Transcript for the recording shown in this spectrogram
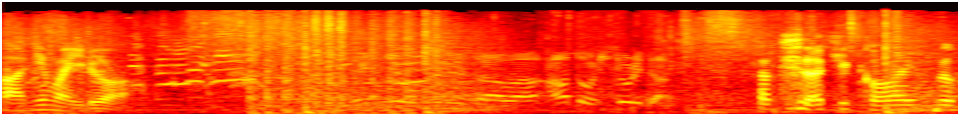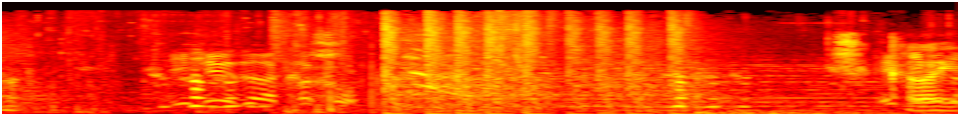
あ、2枚いるわ。縦だけかわいそう。かわいい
